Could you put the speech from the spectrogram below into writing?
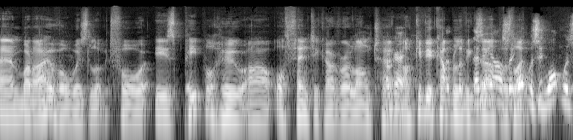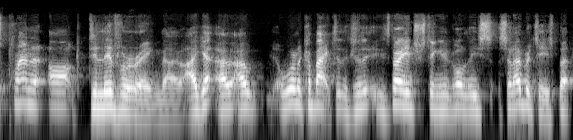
and what I've always looked for is people who are authentic over a long term. Okay. I'll give you a couple of examples. Ask, like, what, was, what was Planet Ark delivering, though? I get. I, I, want to come back to this because it's very interesting. You've got all these celebrities, but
